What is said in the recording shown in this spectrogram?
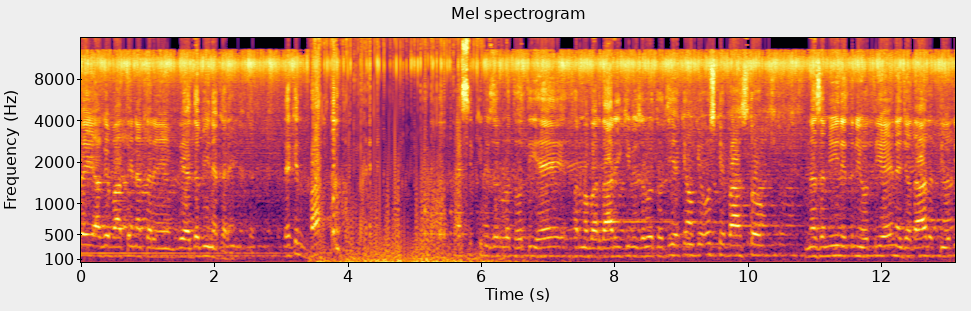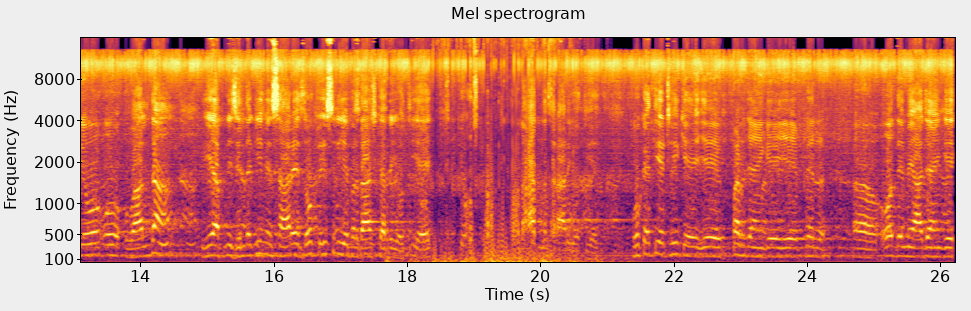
بھائی آگے باتیں نہ کریں، بے ادبی نہ کریں۔ لیکن پیسے کی بھی ضرورت ہوتی ہے فرم برداری کی بھی ضرورت ہوتی ہے، کیونکہ اس کے پاس تو نہ زمین اتنی ہوتی ہے، نہ جداد اتنی ہوتی ہے، وہ وہ والدہ یہ اپنی زندگی میں سارے دکھ اس لیے برداشت کر رہی ہوتی ہے کہ اس کو اولاد نظر آ رہی ہوتی ہے۔ وہ کہتی ہے، ٹھیک ہے، یہ پڑھ جائیں گے، یہ پھر عہدے میں آ جائیں گے،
